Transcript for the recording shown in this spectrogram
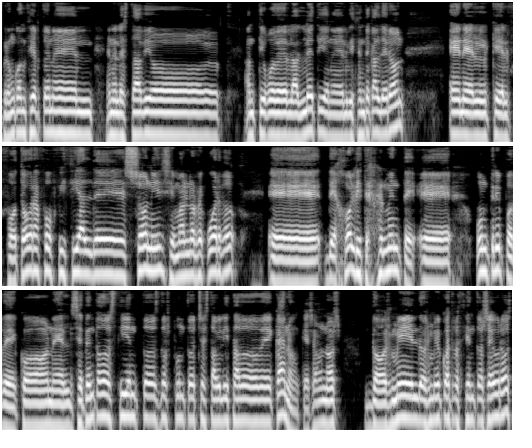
pero un concierto en el en el estadio antiguo del Atleti en el Vicente Calderón en el que el fotógrafo oficial de Sony, si mal no recuerdo, eh, dejó literalmente eh, un trípode con el 70-200 2.8 estabilizado de Canon, que son unos 2.000, 2.400 euros,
